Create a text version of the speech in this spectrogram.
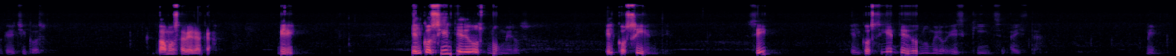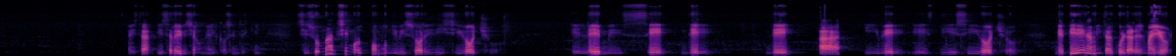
Ok, chicos. Vamos a ver acá. Miren, el cociente de dos números, el cociente el cociente de dos números es 15. Ahí está. Bien. Ahí está. Hice la división, el cociente es 15. Si su máximo común divisor es 18, el M, C, D, D, A y B es 18, me piden a mí calcular el mayor.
